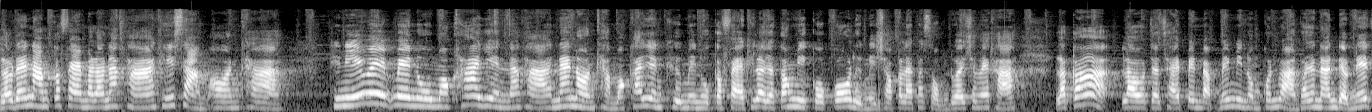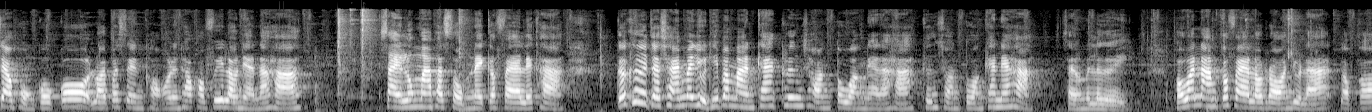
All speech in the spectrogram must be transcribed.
เราได้น้ำกาแฟมาแล้วนะคะที่ 3 ออนค่ะ ทีนี้เมนูมอคค่าเย็นนะคะ แน่นอนค่ะมอคค่าเย็นคือเมนูกาแฟที่เราจะต้องมีโกโก้ หรือมีช็อกโกแลตผสมด้วยใช่ไหมคะ แล้วก็เราจะใช้เป็นแบบไม่มีนมข้นหวาน เพราะฉะนั้นเดี๋ยวเน่จะเอาผงโกโก้ร้อยเปอร์เซ็นต์ของ Oriental Coffee เราเนี่ยนะคะ ใส่ลงมาผสมในกาแฟเลยค่ะ ก็คือจะใช้มาอยู่ที่ประมาณแค่ครึ่งช้อนตวงเนี่ยนะคะ ครึ่งช้อนตวงแค่นี้ค่ะ ใส่ลงไปเลย เพราะว่าน้ำกาแฟเราร้อนอยู่แล้ว แล้วก็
